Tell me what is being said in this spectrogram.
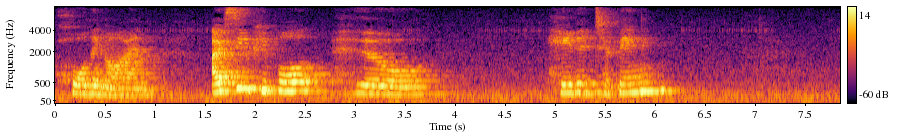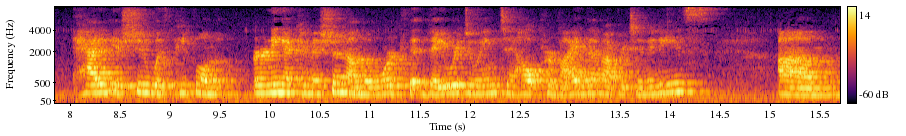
holding on. I've seen people who hated tipping had an issue with people earning a commission on the work that they were doing to help provide them opportunities. Um,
